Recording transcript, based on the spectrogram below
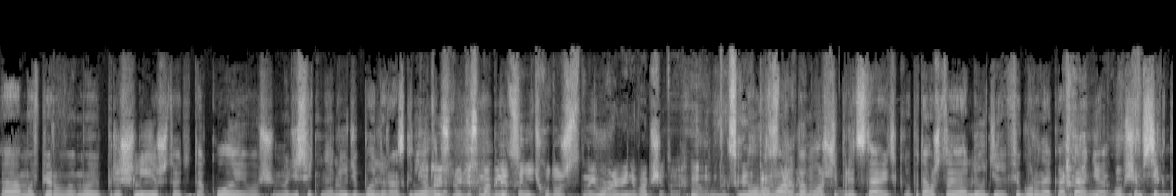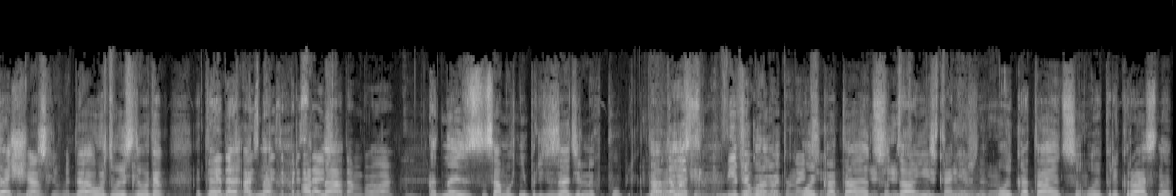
э, мы впервые мы пришли, что это такое, и, в общем, ну, действительно, люди были разгневаны. Ну, то есть люди смогли оценить художественный уровень вообще-то, так сказать, Ну, вы, мож- вы можете представить, потому что люди, фигурное катание, в общем, всегда счастливы, да, вот если вот так, это Я одна, даже одна- пред- представить, одна- что там было. одна из самых непритязательных публик. А да, удалось если на видео фигурное- какое-то найти? Ой, катаются, Есть, да, есть, конечно. видео, да. Ой, катаются, ой, прекрасно.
